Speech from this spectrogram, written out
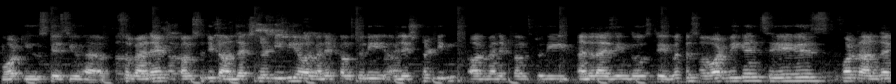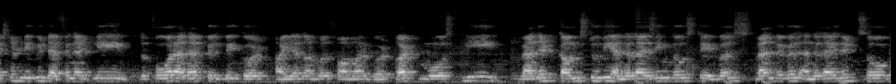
what use case you have. So when it comes to the transactional DB, or when it comes to the relational DB, or when it comes to the analyzing those tables, what we can say is for transactional DB, definitely the four NF will be good. Higher normal form are good. But mostly when it comes to the analyzing those tables, when we will analyze it, so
